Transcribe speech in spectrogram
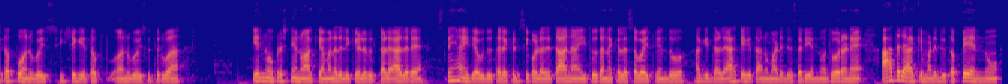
ತಪ್ಪು ಅನುಭವಿಸಿ, ಶಿಕ್ಷೆಗೆ ತಪ್ಪು ಅನುಭವಿಸುತ್ತಿರುವ ಎನ್ನುವ ಪ್ರಶ್ನೆಯನ್ನು ಆಕೆಯ ಮನದಲ್ಲಿ ಕೇಳಿರುತ್ತಾಳೆ. ಆದರೆ, ಸ್ನೇಹ ಇದ್ಯಾವುದು ತಲೆ ಕೆಡಿಸಿಕೊಳ್ಳದೆ ತಾನಾಯಿತು, ತನ್ನ ಕೆಲಸವಾಯಿತು ಎಂದು ಆಗಿದ್ದಾಳೆ. ಆಕೆಗೆ ತಾನು ಮಾಡಿದ್ದೆ ಸರಿ ಎನ್ನುವ ಧೋರಣೆ. ಆದರೆ ಆಕೆ ಮಾಡಿದ್ದು ತಪ್ಪೇ ಎನ್ನು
